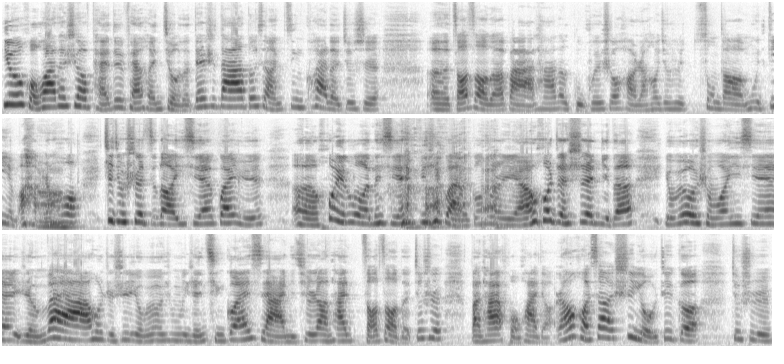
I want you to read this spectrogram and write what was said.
因为火化它是要排队排很久的，但是大家都想尽快的，就是。呃，早早的把他的骨灰收好，然后就是送到墓地嘛，然后这就涉及到一些关于呃贿赂那些殡仪馆的工作人员，或者是你的有没有什么一些人脉啊，或者是有没有什么人情关系啊，你去让他早早的，就是把它火化掉。然后好像是有这个，就是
